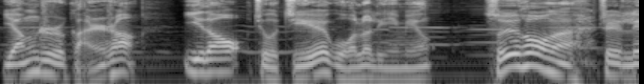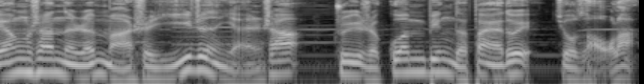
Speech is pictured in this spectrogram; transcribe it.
杨志赶上。一刀就结果了李明。随后呢，这梁山的人马是一阵掩杀，追着官兵的败队就走了。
